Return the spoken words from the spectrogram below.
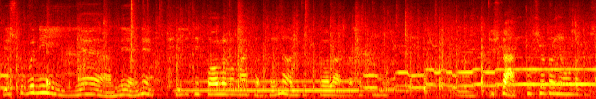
यसको पनि यहाँ हाल्ने होइन फेरि चाहिँ तल र माथि हाल्छ होइन अलिकति तल हाल्दा त्यसको हात पुग्छ त नि आउन पुग्छ।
